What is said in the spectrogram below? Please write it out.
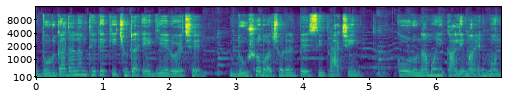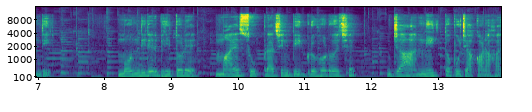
দুর্গা দালান থেকে কিছুটা এগিয়ে রয়েছে দুশো বছরের বেশি প্রাচীন করুণাময়ী কালী মায়ের মন্দির। মন্দিরের ভিতরে মায়ের সুপ্রাচীন বিগ্রহ রয়েছে, যা নিত্য পূজা করা হয়।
